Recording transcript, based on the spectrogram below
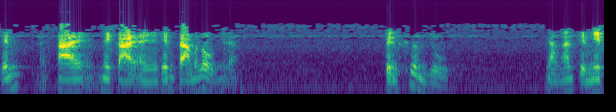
เห็นกายในกายไอเห็นกามโลกนี่แหละเป็นเครื่องอยู่ อย่างนั้นเป็นนิด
